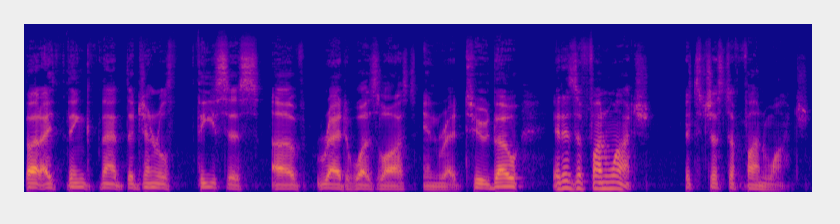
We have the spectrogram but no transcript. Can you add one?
but I think that the general thesis of Red was lost in Red 2, though it is a fun watch. It's just a fun watch.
